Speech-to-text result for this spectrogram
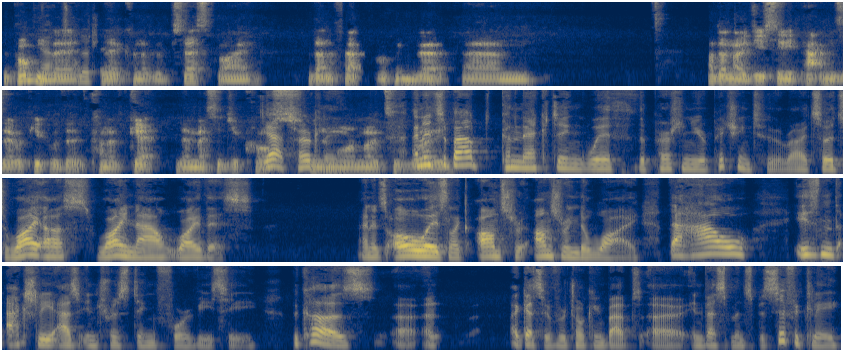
the problem yeah, they're, they're kind of obsessed by? I don't know if that's something that um, I don't know. Do you see any patterns there with people that kind of get their message across yeah, totally. in a more emotive and way? it's about connecting with the person you're pitching to, right? So it's why us, why now, why this, and it's always like answer, answering the why. The how isn't actually as interesting for VC because, uh, I guess, if we're talking about uh, investment specifically,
